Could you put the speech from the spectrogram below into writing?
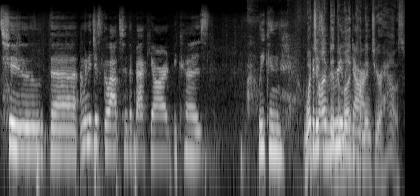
to the. I'm going to just go out to the backyard because we can. What time did really the mud dark. come into your house?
